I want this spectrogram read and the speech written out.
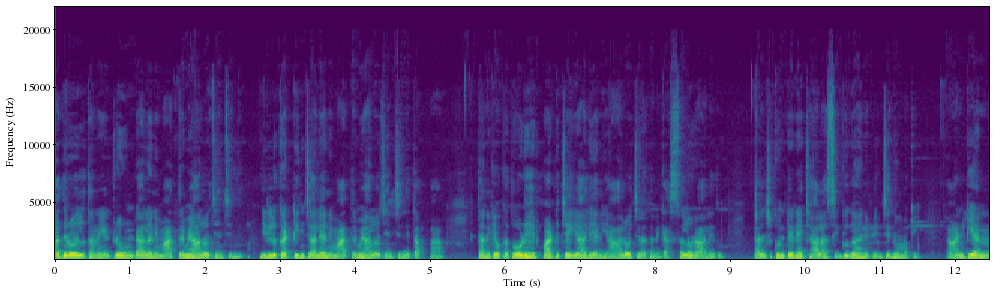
పది రోజులు తన ఇంట్లో ఉండాలని మాత్రమే ఆలోచించింది. ఇల్లు కట్టించాలి అని మాత్రమే ఆలోచించింది తప్ప తనకి ఒక తోడు ఏర్పాటు చేయాలి అని ఆలోచన తనకి అస్సలు రాలేదు. తలుచుకుంటేనే చాలా సిగ్గుగా అనిపించింది ఉమకి. ఆంటీ అన్న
